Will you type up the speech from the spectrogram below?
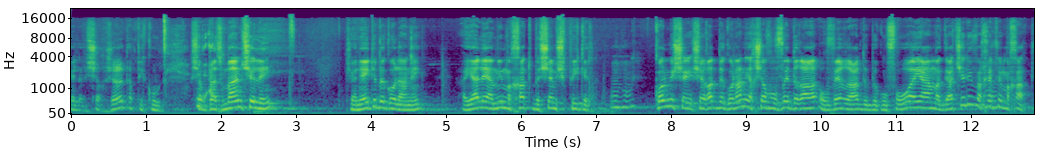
אלא לשרשרת הפיקוד. עכשיו, בזמן שלי, כשאני הייתי בגולני, היה לימים אחת בשם שפיגל. כל מי ששירת בגולני עכשיו עובד רע, עובר רד בגופו. הוא היה המג"ד שלי ואחרי זה מח"ט.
